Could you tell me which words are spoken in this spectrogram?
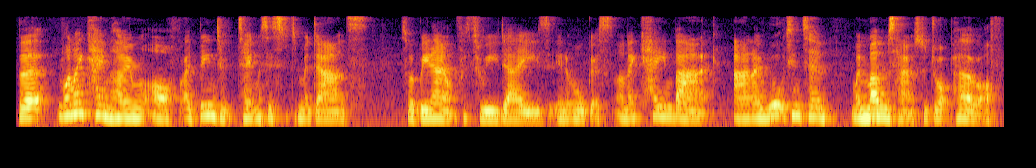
But when I came home off, I'd been to take my sister to my dad's. So I'd been out for three days in August and I came back and I walked into my mum's house to drop her off.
